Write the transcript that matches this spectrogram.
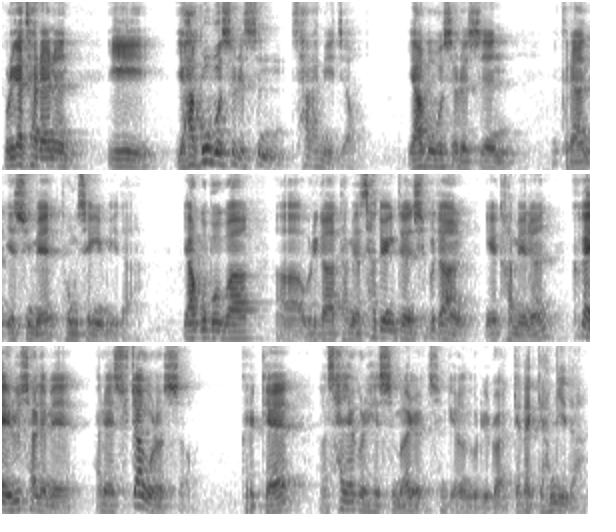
우리가 잘 아는 이 야고보서를 쓴 사람이죠. 야고보서를 쓴 그러한 예수님의 동생입니다. 야고보가 어, 우리가 다음에 사도행전 15장에 가면은 그가 예루살렘의 하나의 수장으로서 그렇게 사역을 했음을 성경은 우리로 깨닫게 합니다.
